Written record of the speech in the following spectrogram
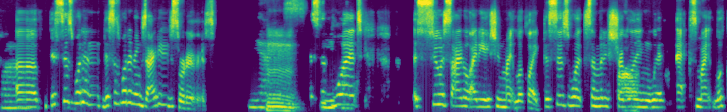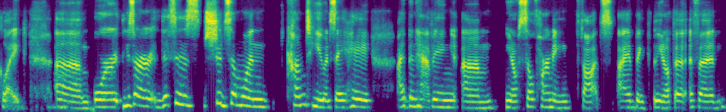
wow. of this is what an this is what an anxiety disorder is yes mm. this is yeah. what suicidal ideation might look like. This is what somebody struggling wow. with X might look like. Um, or these are, this is, should someone come to you and say, Hey, I've been having, um, you know, self-harming thoughts. I've been, you know, if a, if an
